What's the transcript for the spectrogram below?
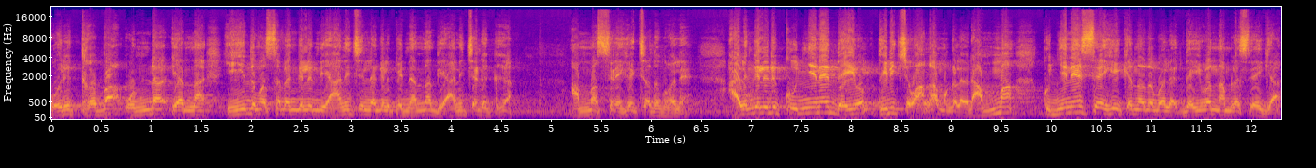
ഒരു കൃപ ഉണ്ട് എന്ന് ഈ ദിവസമെങ്കിലും ധ്യാനിച്ചില്ലെങ്കിൽ പിന്നെ എന്നാ ധ്യാനിച്ചെടുക്കുക? അമ്മ സ്നേഹിച്ചതുപോലെ. അല്ലെങ്കിൽ ഒരു കുഞ്ഞിനെ ദൈവം തിരിച്ചു വാങ്ങാൻ മക്കളെ. ഒരു അമ്മ കുഞ്ഞിനെ സ്നേഹിക്കുന്നത് പോലെ ദൈവം നമ്മളെ സ്നേഹിക്കുക.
